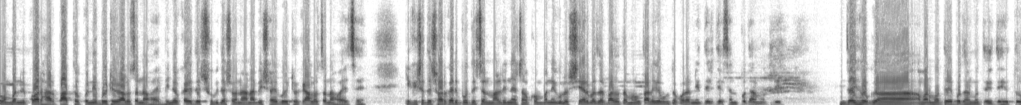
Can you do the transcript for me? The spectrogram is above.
কোম্পানির কর হার পার্থক্য নিয়ে বৈঠকে আলোচনা হয়। বিনিয়োগকারীদের সুবিধা সহ নানা বিষয়ে বৈঠকে আলোচনা হয়েছে। একই সাথে সরকারি প্রতিষ্ঠান মাল্টিন্যাশনাল কোম্পানিগুলো শেয়ার বাজার বাধ্যতামূলক তালিকাভুক্ত করার নির্দেশ দিয়েছেন প্রধানমন্ত্রী। যাই হোক আমার মতে প্রধানমন্ত্রী যেহেতু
